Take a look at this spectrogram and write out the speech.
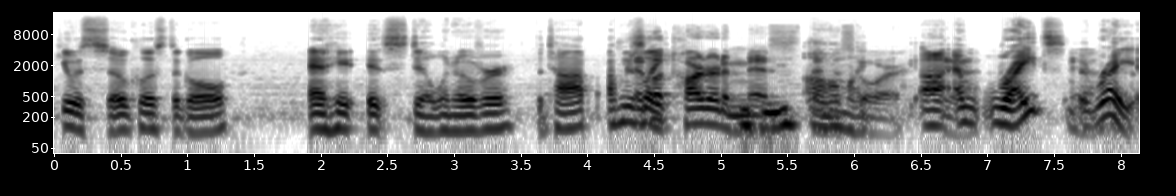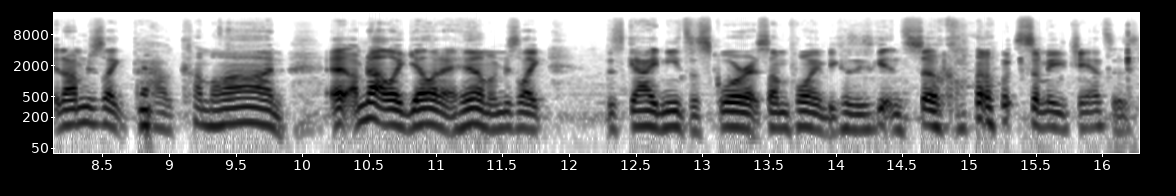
he was so close to goal, and he it still went over the top. I'm It just like, looked harder to miss than Oh to my- score. uh, Yeah. and right, Yeah. right, and I'm just like, oh, come on. I'm not like yelling at him. I'm just like, this guy needs a score at some point because he's getting so close, so many chances.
